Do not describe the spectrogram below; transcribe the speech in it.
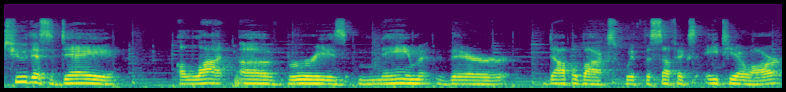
To this day, a lot of breweries name their Doppelbocks with the suffix ATOR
